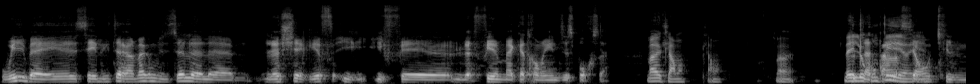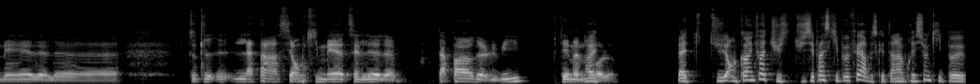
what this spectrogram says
Oui, ben, c'est littéralement, comme je disais, le, le, le shérif, il, il fait le film à 90%. Ouais, clairement, clairement. Ouais. Mais ils Toute l'ont la compris. tension euh, qu'il met, le, le- toute la tension qu'il met, le, le- t'as peur de lui, puis t'es même Ouais. pas là. bah, tu- tu- encore une fois, tu, tu sais pas ce qu'il peut faire parce que tu as l'impression qu'il peut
